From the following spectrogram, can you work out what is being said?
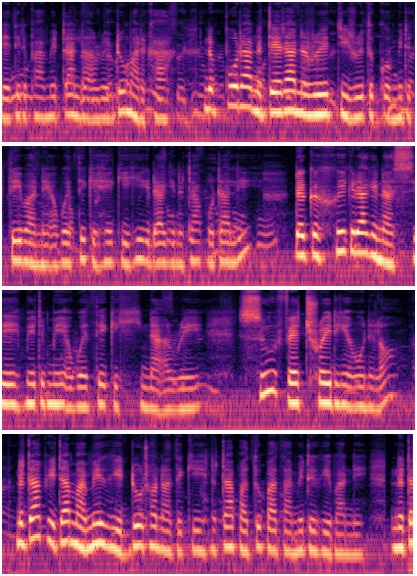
တေတဲ့တဖမေတလာရေတို့မာတခါနပိုရာနတေရာနရေတီရေတကိုမေတသေးပါနေအဝဲသိကဟဲကီဟိကဒါကီနတာပိုတလီတကခိကဒါကီနာစေမေတမင်းအဝဲသိကဟိနာရေဆူဖဲထရေဒင်းအိုနေလောနတဖေတာမာမေဂီဒိုထောနာတကီနတပါတုပါတာမေတကေပါနေနတ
